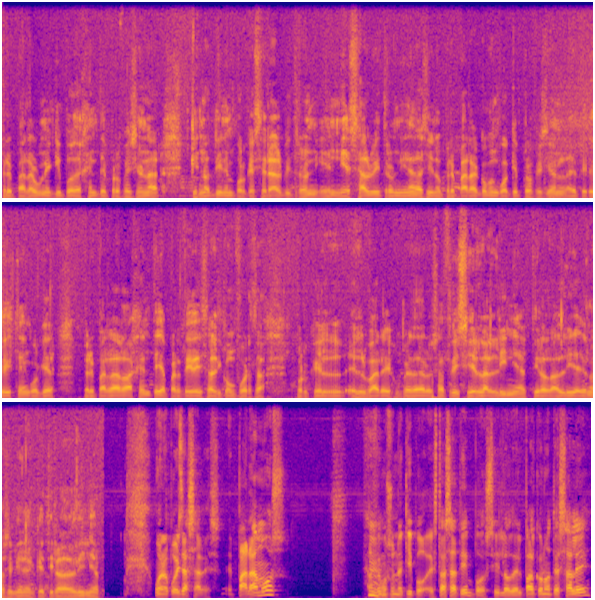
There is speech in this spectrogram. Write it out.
preparar un equipo de gente profesional que no tienen por qué ser árbitros, ni, ni es árbitro ni nada, sino preparar como en cualquier profesión, la de periodista, en cualquier, preparar a la gente y a partir de ahí salir con fuerza, porque el, el bar es un verdadero desastre y si es las líneas, tira las líneas, yo no sé quién es el que tira las líneas. Bueno, pues ya sabes, paramos, hacemos un equipo, estás a tiempo, si lo del palco no te sale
